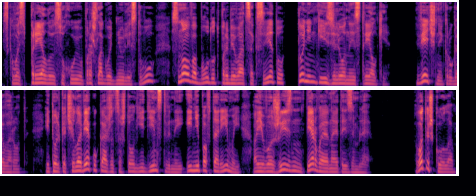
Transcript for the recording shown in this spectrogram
Сквозь прелую сухую прошлогоднюю листву снова будут пробиваться к свету тоненькие зеленые стрелки. Вечный круговорот. И только человеку кажется, что он единственный и неповторимый, а его жизнь первая на этой земле. Вот и школа.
